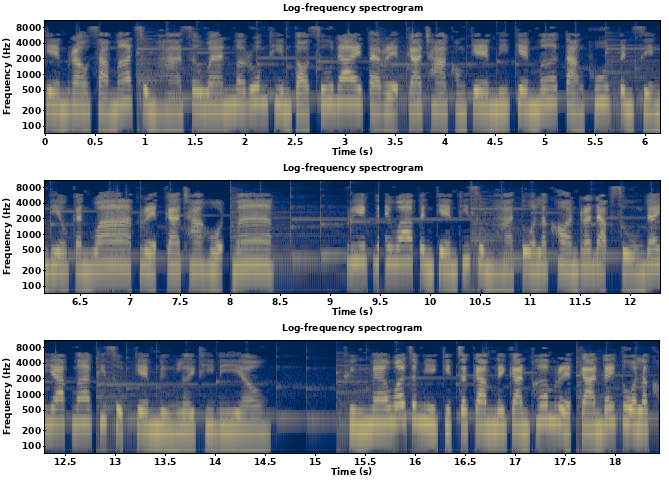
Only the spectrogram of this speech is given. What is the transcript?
เกมเราสามารถสุ่มหาเซอร์แวนมาร่วมทีมต่อสู้ได้ แต่เรทกาชาของเกมนี้เกมเมอร์ต่างพูดเป็นเสียงเดียวกันว่า เรทกาชาโหดมาก เรียกได้ว่าเป็นเกมที่สุ่มหาตัวละครระดับสูงได้ยากมากที่สุดเกมหนึ่งเลยทีเดียว ถึงแม้ว่าจะมีกิจกรรมในการเพิ่มเรทการได้ตัวละค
